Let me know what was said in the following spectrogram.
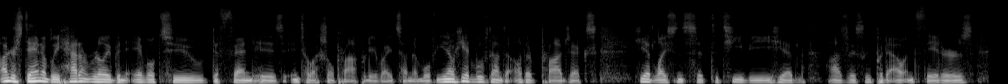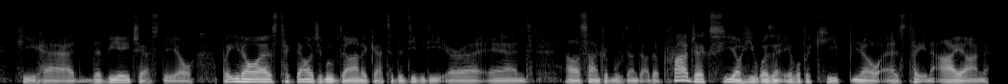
understandably hadn't really been able to defend his intellectual property rights on the movie. You know, he had moved on to other projects. He had licensed it to TV. He had obviously put it out in theaters. He had the VHS deal. But, you know, as technology moved on, it got to the DVD era and Alessandro moved on to other projects. You know, he wasn't able to keep, you know, as tight an eye on,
